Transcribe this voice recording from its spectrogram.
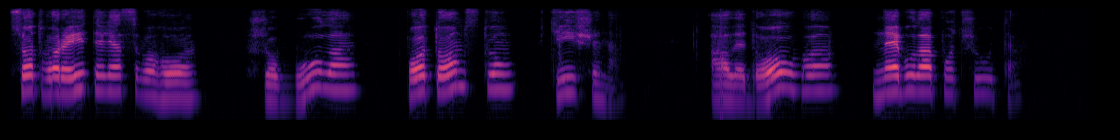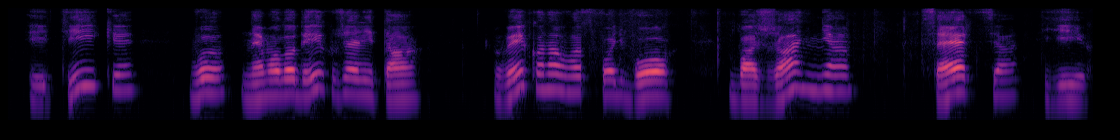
сотворителя свого, що була потомством втішена, але довго не була почута, і тільки в немолодих вже літах виконав Господь Бог бажання серця їх.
